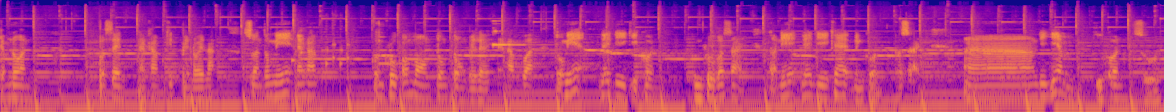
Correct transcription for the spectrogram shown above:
จำนวนเปอร์เซ็นต์นะครับคิดเป็นร้อยละ ส่วนตรงนี้นะครับ คุณครูก็มองตรงๆไปเลยนะครับ ว่าตรงนี้ได้ดีกี่คนคุณครูก็ใส่ ตอนนี้ได้ดีแค่หนึ่งคนก็ใส่อ่าดีเยี่ยมกี่คนศูนย์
